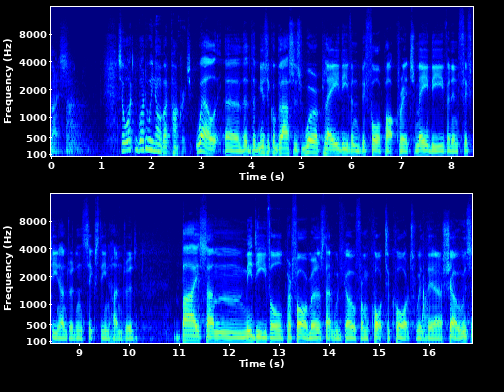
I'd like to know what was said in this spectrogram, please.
That's nice. So what what do we know about Pockeridge? Well, uh, the the musical glasses were played even before Pockeridge, maybe even in 1500 and 1600, by some medieval performers that would go from court to court with their shows.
